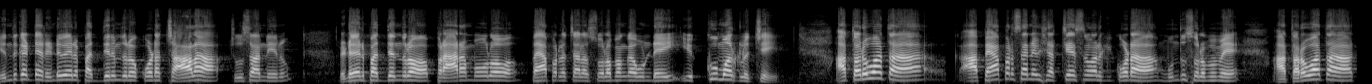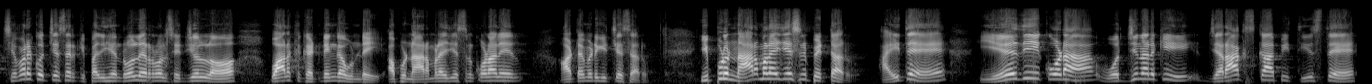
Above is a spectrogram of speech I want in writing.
ఎందుకంటే రెండు వేల పద్దెనిమిదిలో కూడా చాలా చూశాను నేను. రెండు వేల పద్దెనిమిదిలో ప్రారంభంలో పేపర్లు చాలా సులభంగా ఉండేవి ఎక్కువ మార్కులు వచ్చాయి ఆ తరువాత ఆ పేపర్స్ అనేవి సెట్ చేసిన వాళ్ళకి కూడా ముందు సులభమే. ఆ తర్వాత చివరికి వచ్చేసరికి పదిహేను రోజులు ఇరవై రోజుల షెడ్యూల్లో వాళ్ళకి కఠినంగా ఉండేవి. అప్పుడు నార్మలైజేషన్ కూడా లేదు. ఆటోమేటిక్ ఇచ్చేశారు. ఇప్పుడు నార్మలైజేషన్ పెట్టారు. అయితే ఏది కూడా ఒరిజినల్కి జెరాక్స్ కాపీ తీస్తే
